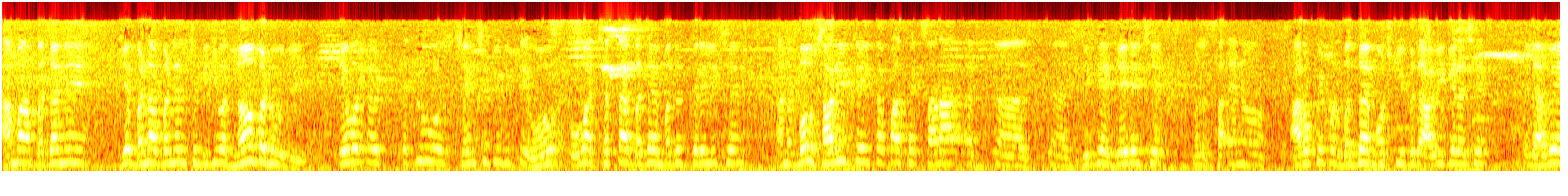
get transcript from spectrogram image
આમાં બધાને જે બનાવ બનેલ છે, બીજી વાર ન બનવું જોઈએ. એવો એટલું સેન્સિટિવ રીતે હોવા છતાં બધાએ મદદ કરેલી છે અને બહુ સારી રીતે તપાસ એક સારા જગ્યાએ જઈ રહી છે. મતલબ એનો આરોપી પણ બધા મોસ્ટલી બધા આવી ગયેલા છે. એટલે હવે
